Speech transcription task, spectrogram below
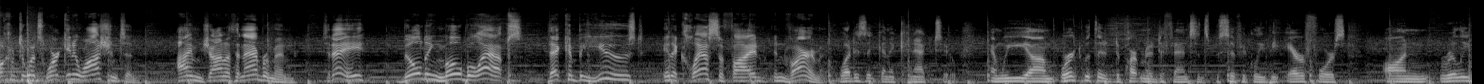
Welcome to What's Working in Washington. I'm Jonathan Aberman. Today, building mobile apps that can be used in a classified environment. What is it going to connect to? And we um, worked with the Department of Defense and specifically the Air Force on really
